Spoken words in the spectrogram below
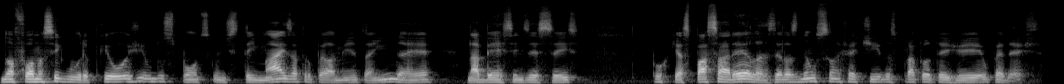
de uma forma segura, porque hoje um dos pontos que a gente tem mais atropelamento ainda é na BR-116, porque as passarelas elas não são efetivas para proteger o pedestre.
